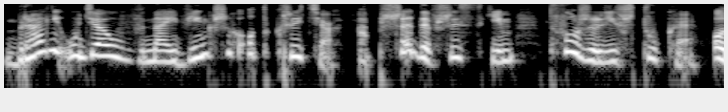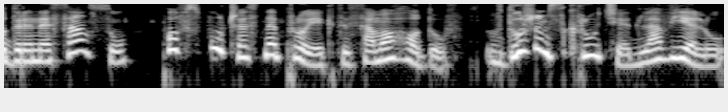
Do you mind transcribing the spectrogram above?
brali udział w największych odkryciach, a przede wszystkim tworzyli sztukę. Od renesansu po współczesne projekty samochodów. W dużym skrócie, dla wielu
